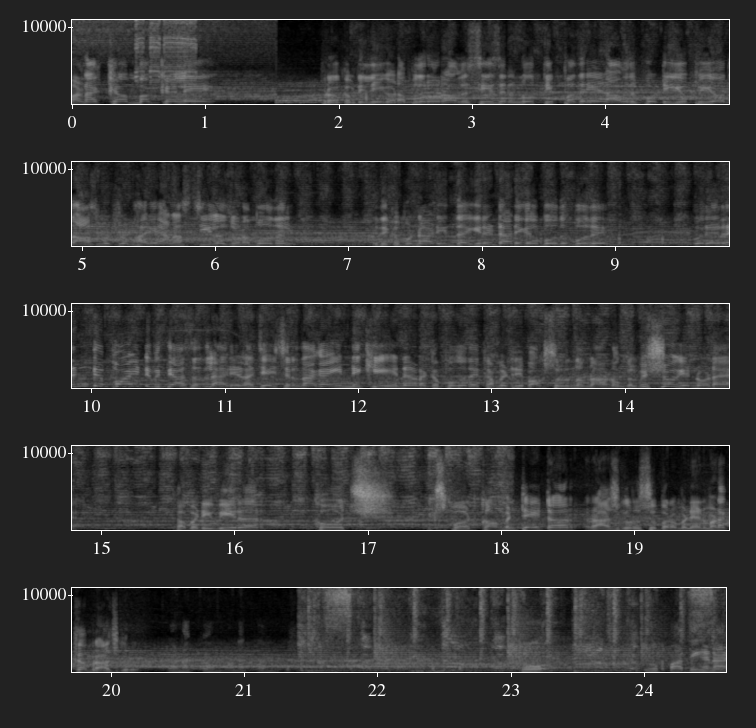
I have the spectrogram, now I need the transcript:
வணக்கம் மக்களே. ப்ரோ கபடி லீகோட பதினோராவது சீசன் நூத்தி பதினேழாவது போட்டி யூபி யோதாஸ் மற்றும் ஹரியானா ஸ்டீலர்ஸோட மோதல். இதுக்கு முன்னாடி இந்த இரண்டு அணிகள் போதும் போது ஒரு ரெண்டு பாயிண்ட் வித்தியாசத்தில் ஹரியானா ஜெயிச்சிருந்தாங்க. இன்னைக்கு என்ன நடக்க போகுது? கமெண்ட்ரி பாக்ஸ் இருந்தோம் நான் உங்கள் விஷ்ணு என்னோட கபடி வீரர் coach expert commentator Rajguru Subramanian. வணக்கம் ராஜ்குரு. வணக்கம் வணக்கம். இப்போ இப்போ பார்த்தீங்கன்னா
